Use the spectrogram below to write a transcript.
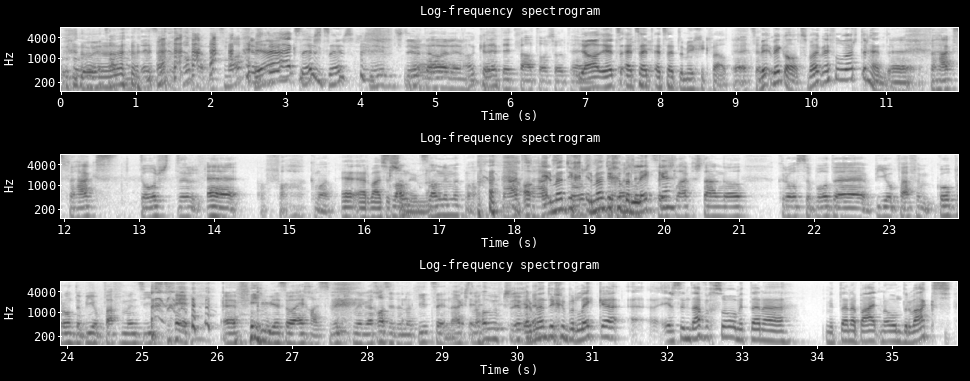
jetzt hat man es machen. Ja, siehst du, siehst. Stimmt, stimmt, aber ähm, Okay. dort fehlt halt schon die Ja, jetzt, jetzt, hat, jetzt hat der Michi gefällt. Ja, jetzt hat wie, wie geht's? Wie, wie viele Wörter haben ihr? Äh, verhext, verhext, Toaster, äh, oh fuck, man. Er, er weiß es schon nicht mehr. lang nicht mehr gemacht. Verhext, Ah, verhext, ihr müsst euch- ihr müsst euch überlegen- Grosser Boden, Bio-Pfeffer, GoPro und der Bio-Pfefferminz-Eistee. äh, irgendwie so, ich kann es wirklich nicht mehr. Ich habe es in den Notizen nächstes Mal Ihr aufgeschrieben. müsst euch überlegen, äh, ihr seid einfach so mit diesen mit diesen beiden unterwegs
